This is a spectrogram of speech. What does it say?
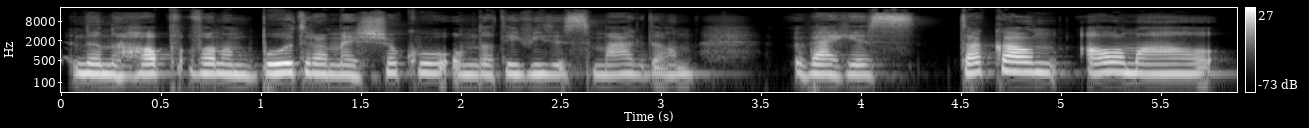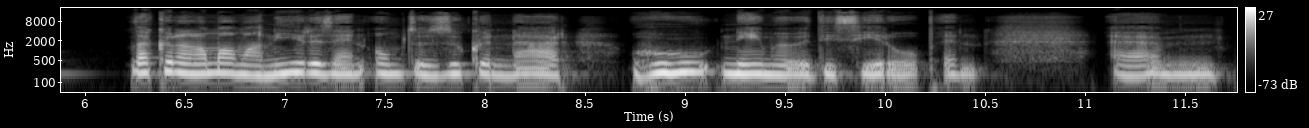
een hap van een boterham met choco, omdat die vieze smaak dan weg is. Dat, kan allemaal, dat kunnen allemaal manieren zijn om te zoeken naar hoe nemen we die siroop in. Um,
